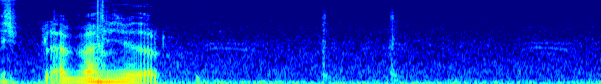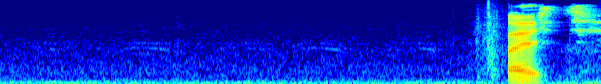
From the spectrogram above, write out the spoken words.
Ich bleib mal hier. Reicht.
